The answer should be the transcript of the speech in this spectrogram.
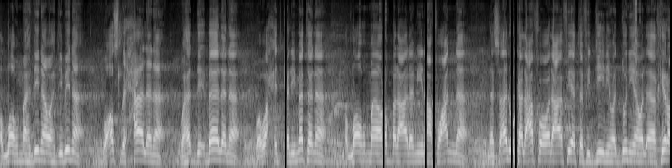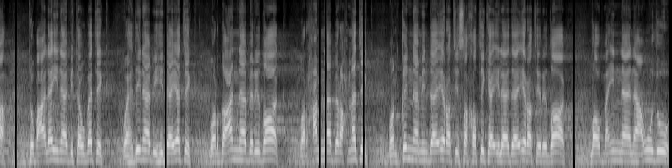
اللهم اهدنا واهد بنا وأصلح حالنا وهدئ بالنا ووحد كلمتنا. اللهم يا رب العالمين اعف عنا. نسألك العفو والعافية في الدين والدنيا والآخرة. تب علينا بتوبتك واهدنا بهدايتك وارض عنا برضاك وارحمنا برحمتك وانقلنا من دائرة سخطك إلى دائرة رضاك. اللهم إنا نعوذ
